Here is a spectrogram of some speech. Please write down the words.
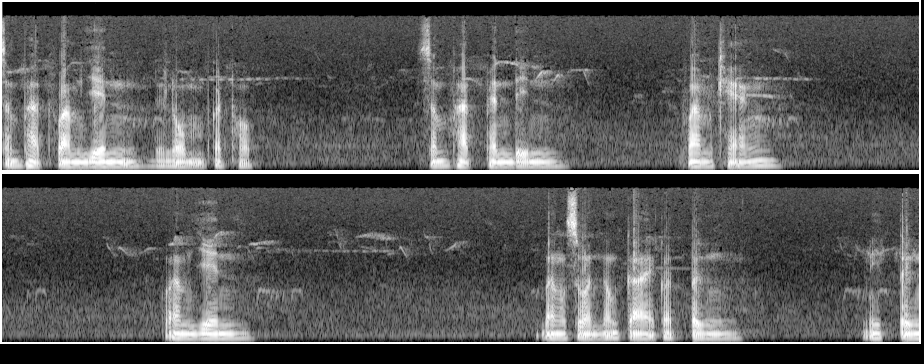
สัมผัสความเย็นด้วยลมกระทบ สัมผัสแผ่นดิน ความแข็ง ความเย็น บางส่วนของกายก็ตึง มีตึง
